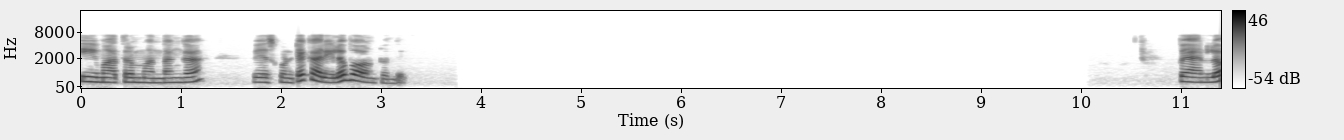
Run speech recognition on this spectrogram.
ఈ మాత్రం మందంగా వేసుకుంటే కర్రీలో బాగుంటుంది. ప్యాన్లో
